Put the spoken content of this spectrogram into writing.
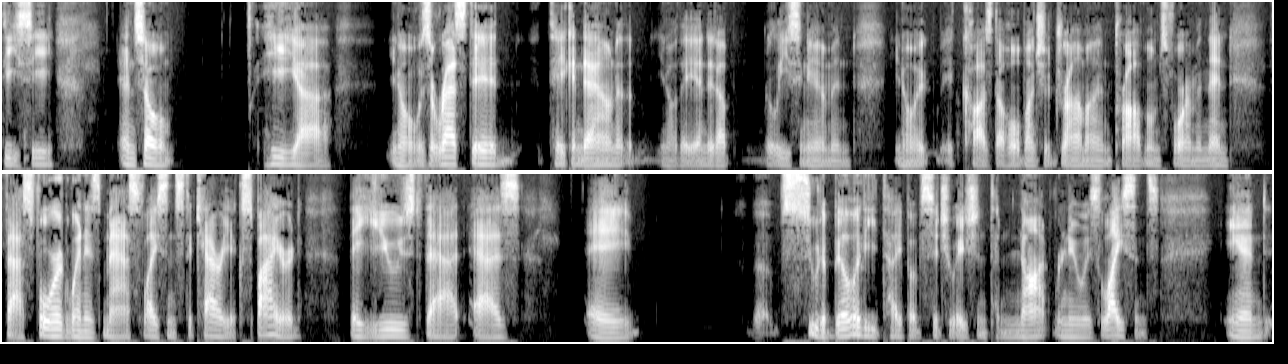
D.C. And so he, uh, you know, was arrested, taken down. You know, they ended up releasing him, and you know, it, it caused a whole bunch of drama and problems for him. And then fast forward when his mass license to carry expired, they used that as a suitability type of situation to not renew his license. And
